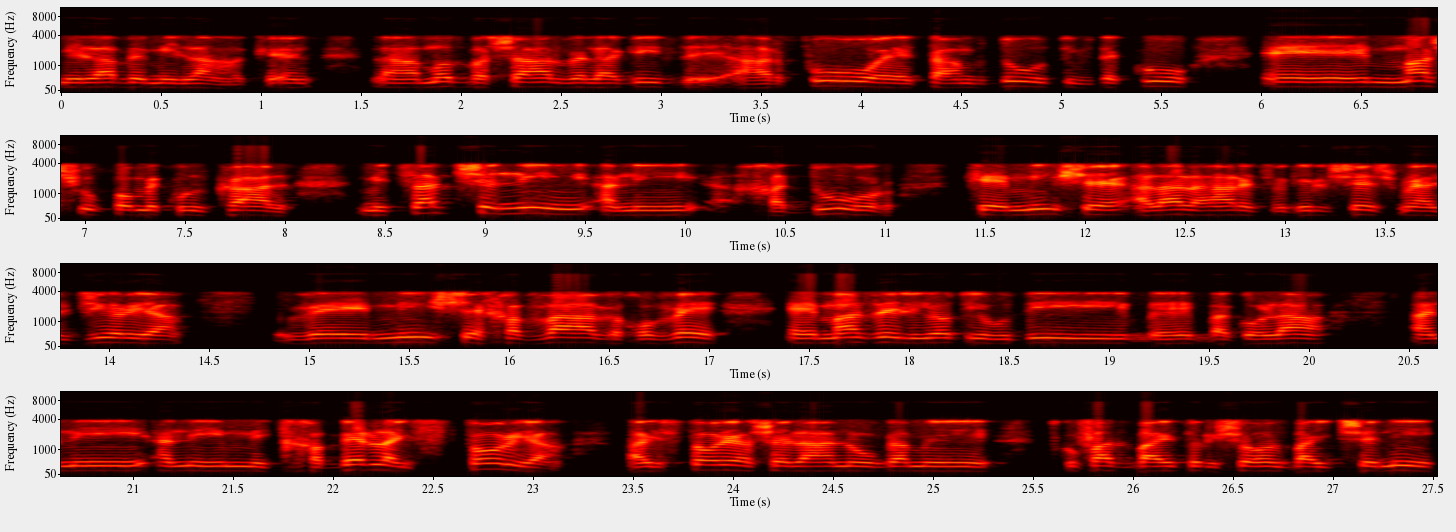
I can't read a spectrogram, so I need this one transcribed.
מילה במילה, כן? לעמוד בשער ולהגיד, הרפו, אה, תעמדו, תבדקו, אה, משהו פה מקולקל. מצד שני, אני חדור כמי שעלה לארץ בגיל 6 מאלג'יריה, ומי שחווה וחווה אה, מה זה להיות יהודי אה, בגולה, אני, אני מתחבר להיסטוריה, ההיסטוריה שלנו גם מתקופת בית ראשון, בית שני,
